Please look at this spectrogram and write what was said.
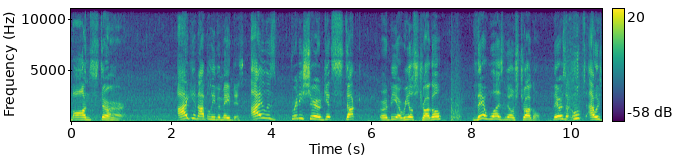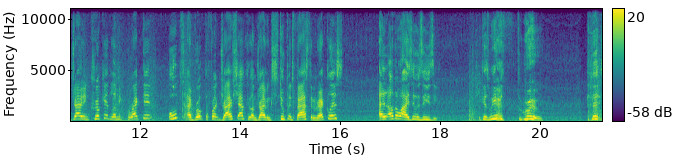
monster. I cannot believe it made this. I was pretty sure it would get stuck or it'd be a real struggle. There was no struggle. There was a oops, I was driving crooked, let me correct it. Oops, I broke the front drive shaft because I'm driving stupid fast and reckless. And otherwise, it was easy. Because we are through. This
